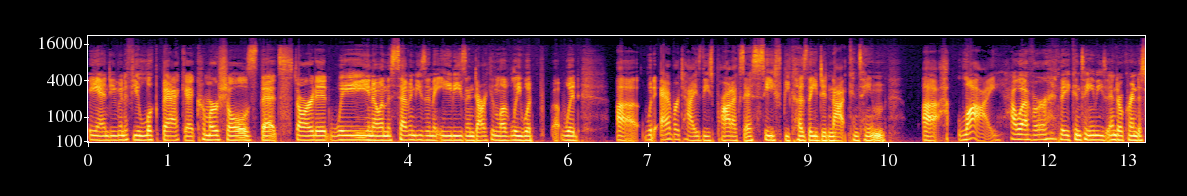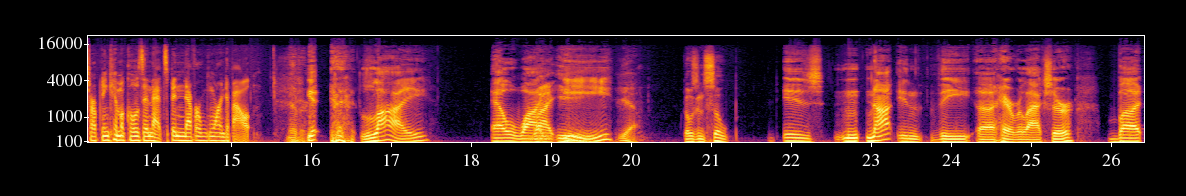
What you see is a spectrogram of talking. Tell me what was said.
and even if you look back at commercials that started way you know in the 70s and the 80s, and Dark and Lovely would would uh, would advertise these products as safe because they did not contain uh, lye. However, they contain these endocrine disrupting chemicals, and that's been never warned about. Never. Yeah, lye, L Y E, Yeah. Goes in soap. is n- not in the uh, hair relaxer, but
